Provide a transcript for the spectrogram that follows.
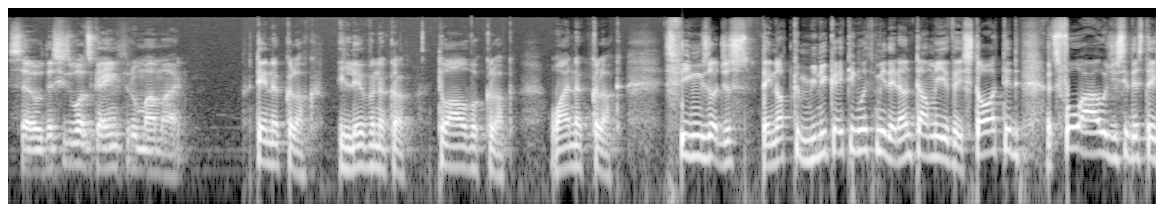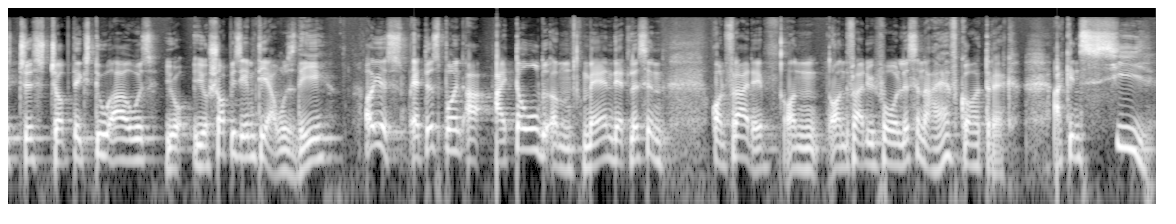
So this is what's going through my mind. 10 o'clock, 11 o'clock, 12 o'clock, 1 o'clock. Things are just, they're not communicating with me. They don't tell me if they started. It's four hours. You see this takes just job takes two hours. Your, your shop is empty. I was there. Oh yes, at this point I, I told um man that listen on Friday, on, on the Friday before, listen, I have Cartrack. I can see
